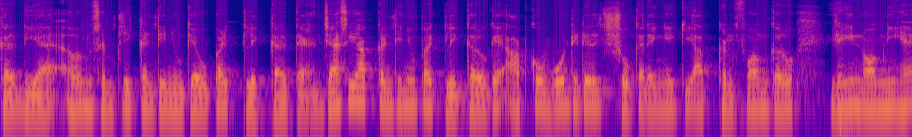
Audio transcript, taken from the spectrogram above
कर दिया है। अब हम सिंपली कंटिन्यू के ऊपर क्लिक करते हैं। जैसे ही आप कंटिन्यू पर क्लिक करोगे, आपको वो डिटेल्स शो करेंगे कि आप कन्फर्म करो। यही ही नॉमनी है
